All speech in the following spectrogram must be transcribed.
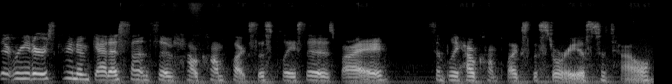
that readers kind of get a sense of how complex this place is by simply how complex the story is to tell.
